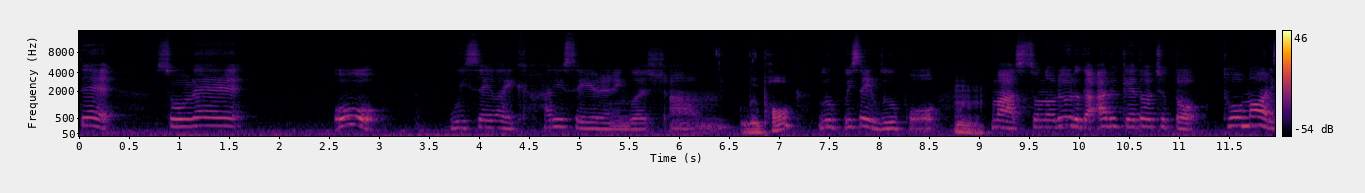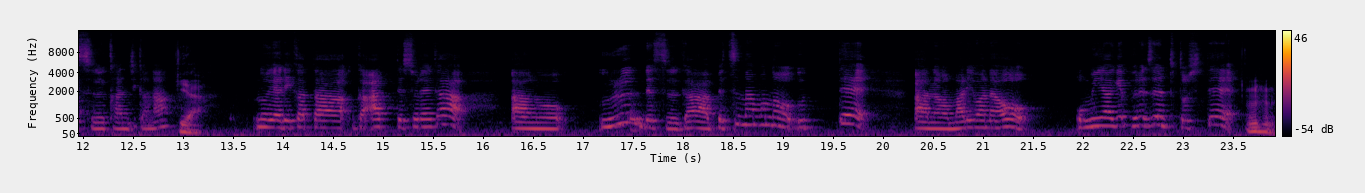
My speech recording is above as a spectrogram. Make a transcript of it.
てそれを we say like how do you say it in English um Loophole. loop we say loophole うんまあそのルールがあるけどちょっと遠回りする感じかな Yeah. のやり方があってそれがあの売るんですが別なものを売ってあのマリワナをお土産プレゼントとして hmm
